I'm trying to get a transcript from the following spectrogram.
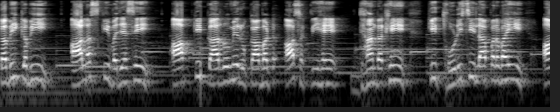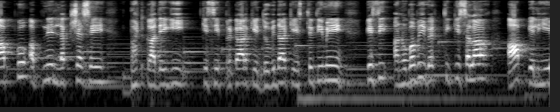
कभी कभी आलस की वजह से आपके कार्यों में रुकावट आ सकती है। ध्यान रखें कि थोड़ी सी लापरवाही आपको अपने लक्ष्य से भटका देगी। किसी प्रकार की दुविधा की स्थिति में किसी अनुभवी व्यक्ति की सलाह आपके लिए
